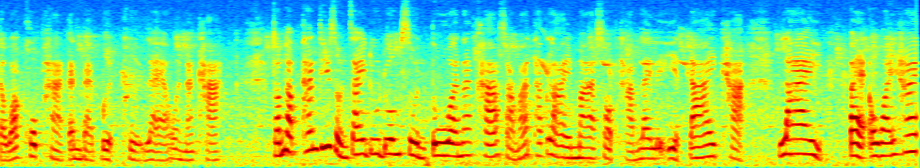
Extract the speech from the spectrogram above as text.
แต่ว่าคบหากันแบบเปิดเผยแล้วนะคะ สำหรับท่านที่สนใจดูดวงส่วนตัวนะคะ สามารถทักไลน์มาสอบถามรายละเอียดได้ค่ะไลน์แปะเอาไว้ให้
